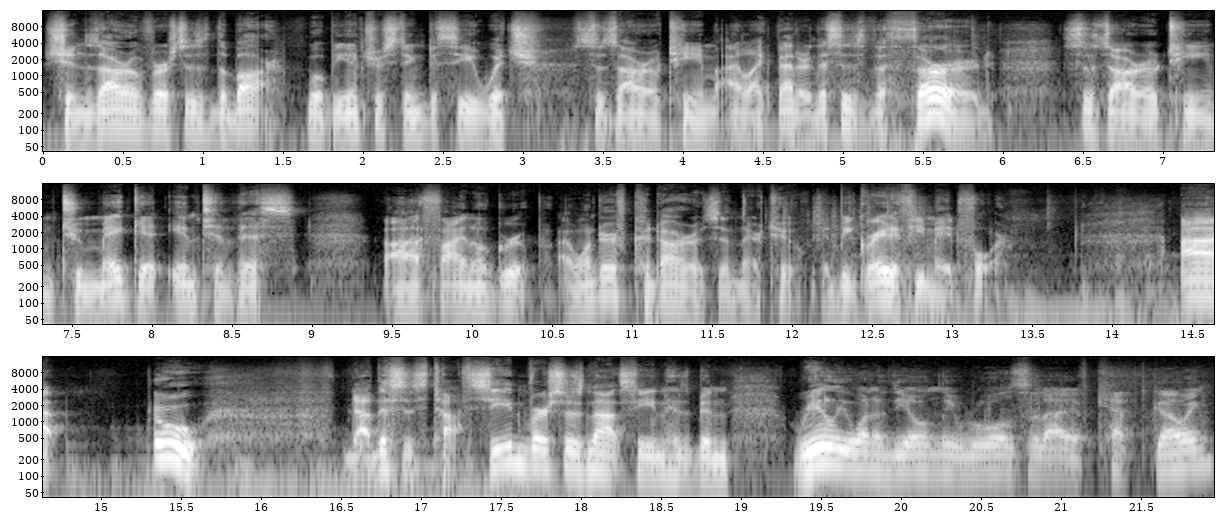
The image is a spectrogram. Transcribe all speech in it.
Shinzaro versus the Bar. Will be interesting to see which Cesaro team I like better. This is the third Cesaro team to make it into this uh, final group. I wonder if Kadaro's in there too. It'd be great if he made four. Uh, ooh. Now this is tough. Seen versus not seen has been really one of the only rules that I have kept going.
